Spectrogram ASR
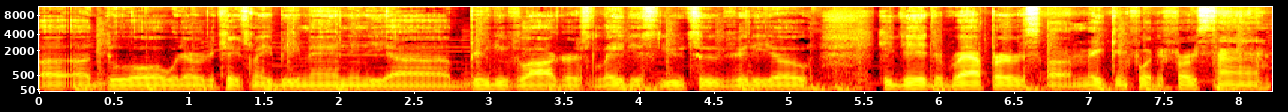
a, a duo whatever the case may be, man. In the uh, beauty vlogger's latest YouTube video, he did the rappers uh, making for the first time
